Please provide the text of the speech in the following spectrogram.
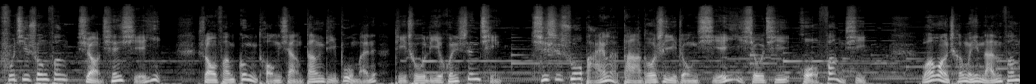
夫妻双方需要签协议，双方共同向当地部门提出离婚申请。其实说白了，大多是一种协议休妻或放妻，往往成为男方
